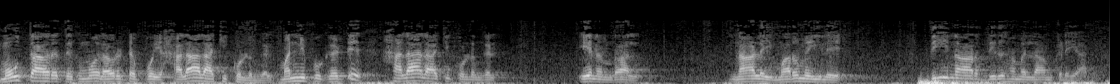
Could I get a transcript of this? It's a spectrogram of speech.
மௌத்தாகிறதுக்கு முதல் அவர்கிட்ட போய் ஹலால் ஆக்கி கொள்ளுங்கள். மன்னிப்பு கேட்டு ஹலால் ஆக்கி கொள்ளுங்கள். ஏனென்றால் நாளை மறுமையிலே தீனார் திருகம் எல்லாம் கிடையாது.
